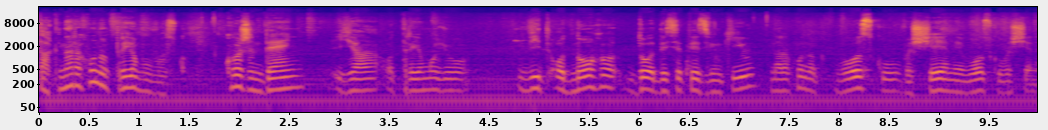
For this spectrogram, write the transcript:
Так, на рахунок прийому воску. Кожен день я отримую від 1 до 10 дзвінків на рахунок воску, вощини, воску, вощини.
